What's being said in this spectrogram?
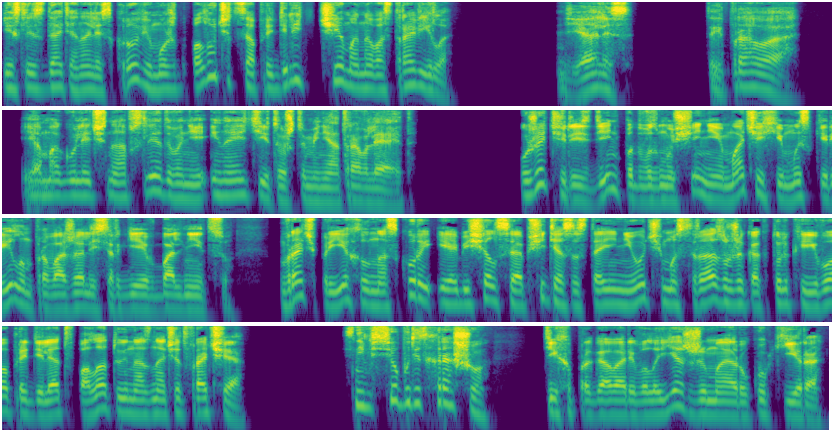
Если сдать анализ крови, может получиться определить, чем она вас травила». «Диализ? Ты права. Я могу лечь на обследование и найти то, что меня отравляет». Уже через день под возмущение мачехи мы с Кириллом провожали Сергея в больницу. Врач приехал на скорой и обещал сообщить о состоянии отчима сразу же, как только его определят в палату и назначат врача. «С ним все будет хорошо. Тихо проговаривала я, сжимая руку Кира.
